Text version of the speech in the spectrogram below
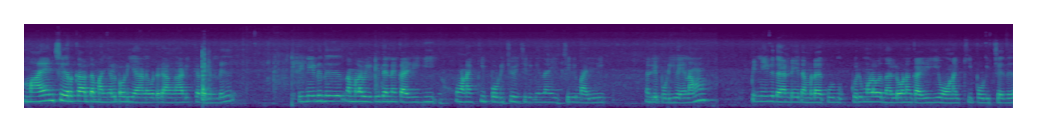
മായം ചേർക്കാത്ത മഞ്ഞൾപ്പൊടിയാണ് ഇവിടെ ഒരു അങ്ങാടിക്കടയുണ്ട്. പിന്നീട് ഇത് നമ്മളെ വീട്ടിൽ തന്നെ കഴുകി ഉണക്കി പൊടിച്ചു വെച്ചിരിക്കുന്ന ഇച്ചിരി മല്ലി മല്ലിപ്പൊടി വേണം. പിന്നീട് ഇതാണ്ട് നമ്മുടെ കുരുമുളക് നല്ലോണം കഴുകി ഉണക്കി പൊടിച്ചത്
